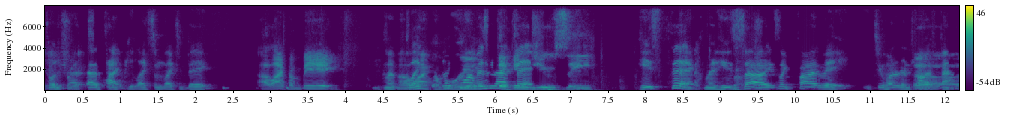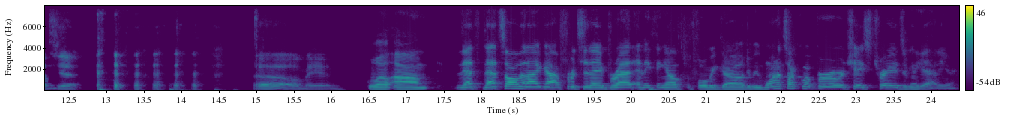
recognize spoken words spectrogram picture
Told you, Brad, Interesting. got a type. He likes him, likes him big. I like him big. But I Blake, like them Blake real isn't that thick and big. juicy. He's thick, but he's uh he's like 5'8, 205 Oh, pounds. shit. Oh man. Well, um, that's that's all that I got for today, Brad. Anything else before we go? Do we want to talk about Burrow or Chase trades? We're gonna get out of here.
